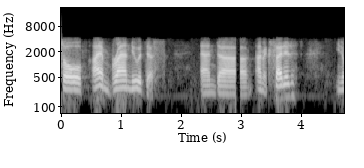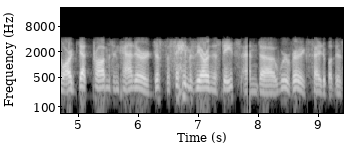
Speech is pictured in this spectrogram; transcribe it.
So I am brand new at this, and uh, I'm excited. You know, our debt problems in Canada are just the same as they are in the states, and uh, we're very excited about this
